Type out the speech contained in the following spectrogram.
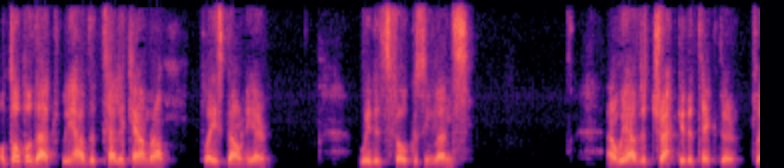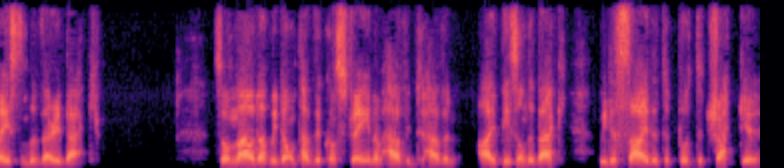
On top of that, we have the telecamera placed down here with its focusing lens. And we have the tracker detector placed on the very back. So now that we don't have the constraint of having to have an eyepiece on the back, we decided to put the tracker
